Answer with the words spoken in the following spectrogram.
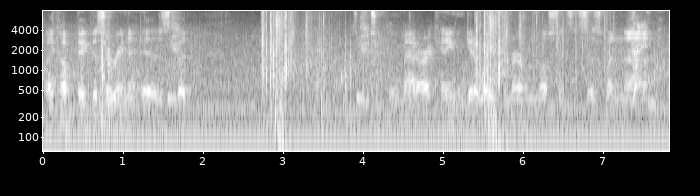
I like how big this arena is, but it doesn't particularly matter. I can't even get away from her in most instances when, uh...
